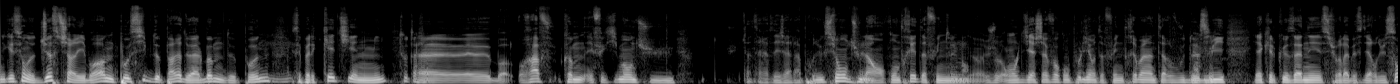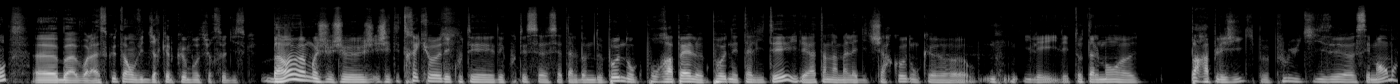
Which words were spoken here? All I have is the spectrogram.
une question de Just Charlie Brown, possible de parler de l'album de Pawn, Mhm. qui s'appelle Katie and Me. Tout à fait. Euh, bon, Raph, comme effectivement tu tu t'intéresses déjà à la production, tu Mhm. l'as rencontré, as fait une, je- on le dit à chaque fois qu'on peut le dire, tu as fait une très belle interview de Merci. lui il y a quelques années sur la BCDR du son. Euh, bah voilà, est-ce que tu as envie de dire quelques mots sur ce disque? Bah ouais, moi j'étais très curieux d'écouter d'écouter ce- cet album de Pone. Donc pour rappel, Pone est alité, il est atteint de la maladie de Charcot, donc euh, il, est, il est totalement euh, paraplégique, il peut plus utiliser euh, ses membres.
